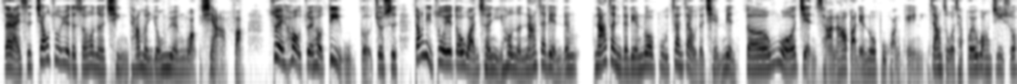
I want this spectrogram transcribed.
再来是交作业的时候呢，请他们永远往下放。最后，最后第五个就是，当你作业都完成以后呢，拿着脸扔。拿着你的联络簿站在我的前面等我检查，然后把联络簿还给你，这样子我才不会忘记说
